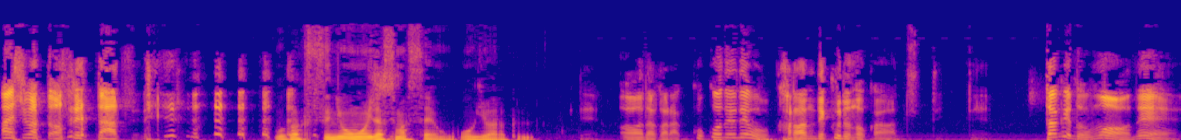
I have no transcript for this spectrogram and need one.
あ、しまった、忘れてたつって。僕は普通に思い出しましたよ、荻原くん。ああ、だから、ここででも絡んでくるのか、つって言って。だけど、まあね、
